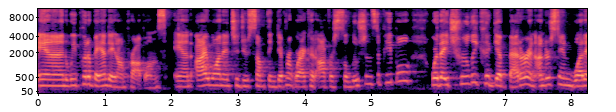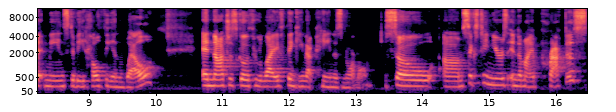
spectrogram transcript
and we put a band aid on problems. And I wanted to do something different where I could offer solutions to people where they truly could get better and understand what it means to be healthy and well and not just go through life thinking that pain is normal. So, um, 16 years into my practice,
